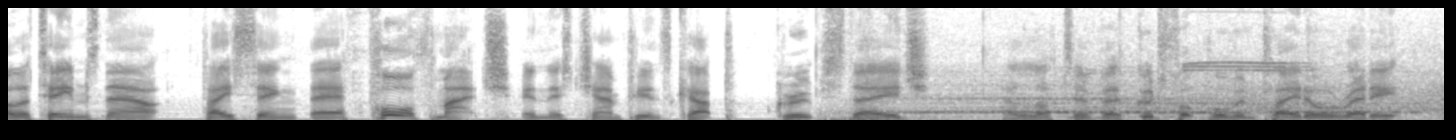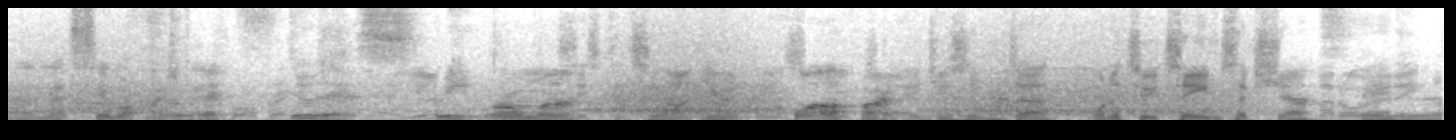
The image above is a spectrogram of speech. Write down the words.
Well, the team's now facing their fourth match in this Champions Cup group stage. A lot of uh, good football been played already, and let's see what match So day let's do this. Beat Roma. Consistency, aren't you, in these Qualify stages? And uh, one or two teams have shown That that already. the I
